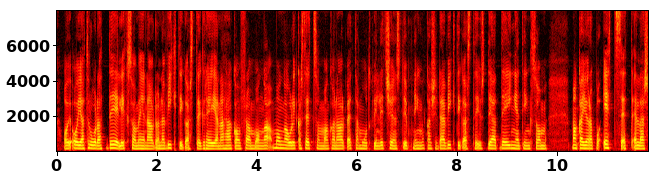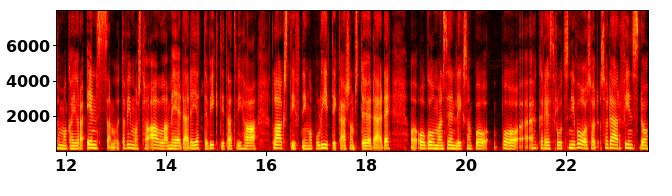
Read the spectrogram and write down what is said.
Och, och jag tror att det är liksom en av de viktigaste grejerna. Här kom fram många, många olika sätt som man kan arbeta mot kvinnlig könsstympning. Men kanske det viktigaste är just det att det är ingenting som man kan göra på ett sätt eller som man kan göra ensam. Utan vi måste ha alla med där. Det är jätteviktigt att vi har lagstiftning och politiker som stöder det. Och, och går man sen liksom på, på gräsrotsnivå så, så där finns då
